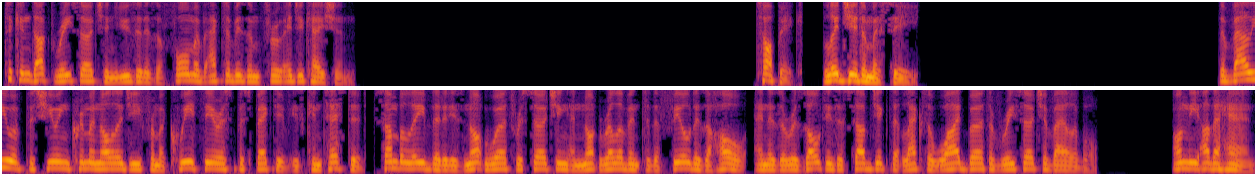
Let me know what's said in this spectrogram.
To conduct research and use it as a form of activism through education. Legitimacy The value of pursuing criminology from a queer theorist perspective is contested, some believe that it is not worth researching and not relevant to the field as a whole, and as a result is a subject that lacks a wide berth of research available. On the other hand,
